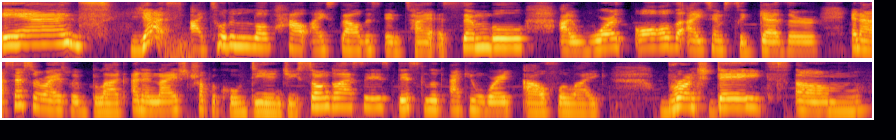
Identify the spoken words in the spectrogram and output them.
And yes, I totally love how I styled this entire assemble. I wore all the items together and I accessorized with black and a nice tropical D&G sunglasses. This look, I can wear it out for like brunch dates, um,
